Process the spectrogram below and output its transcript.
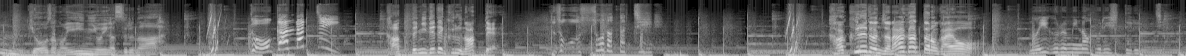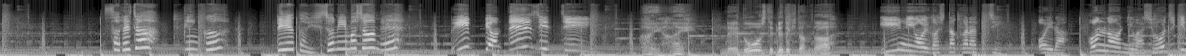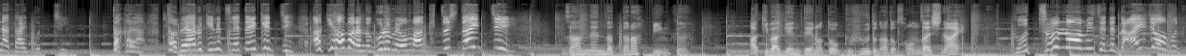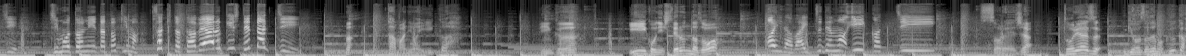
ん。餃子のいい匂いがするな。同感だっち。勝手に出てくるなって。そそうだったっち。隠れたんじゃなかったのかよ。ぬいぐるみのふりしてるっち。それじゃあピンくんリエと一緒にいましょうね。リッぴょん天使っち。はいはい。でどうして出てきたんだ？いい匂いがしたからっち。おいら本能には正直なタイプっち。だから食べ歩きに連れて行けっち。秋葉原のグルメを満喫したいっち。残念だったなピンくん。秋葉限定のドッグフードなど存在しない。普通のお店で大丈夫っち。地元にいた時もさっきと食べ歩きしてたっち。たまにはいいか。ピンくんいい子にしてるんだぞ。おいらはいつでもいい子っち。それじゃとりあえず餃子でも食うか。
